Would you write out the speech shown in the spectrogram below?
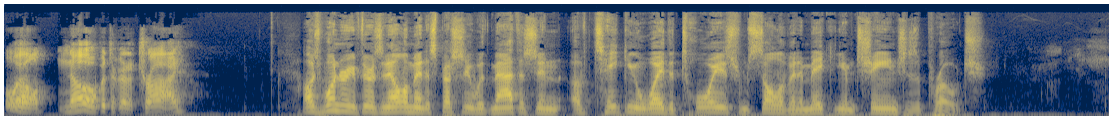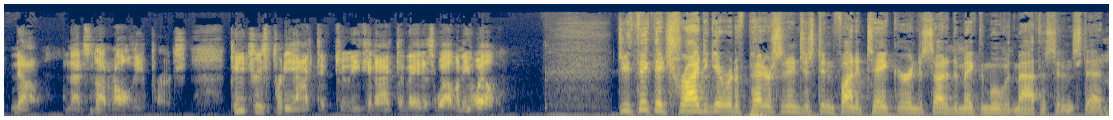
Well, no, but they're going to try. I was wondering if there's an element, especially with Matheson, of taking away the toys from Sullivan and making him change his approach. No, that's not at all the approach. Petry's pretty active too. He can activate as well, and he will. Do you think they tried to get rid of Pettersson and just didn't find a taker and decided to make the move with Matheson instead?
